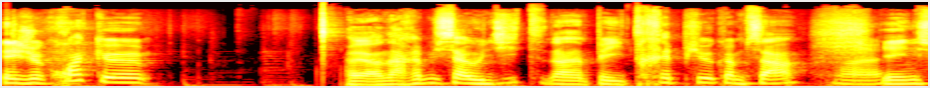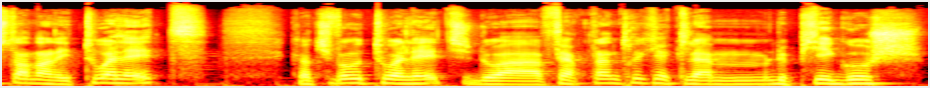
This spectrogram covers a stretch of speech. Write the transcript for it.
Et je crois que en Arabie Saoudite, dans un pays très pieux comme ça, Ouais. il y a une histoire dans les toilettes. Quand tu vas aux toilettes, tu dois faire plein de trucs avec la- le pied gauche.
